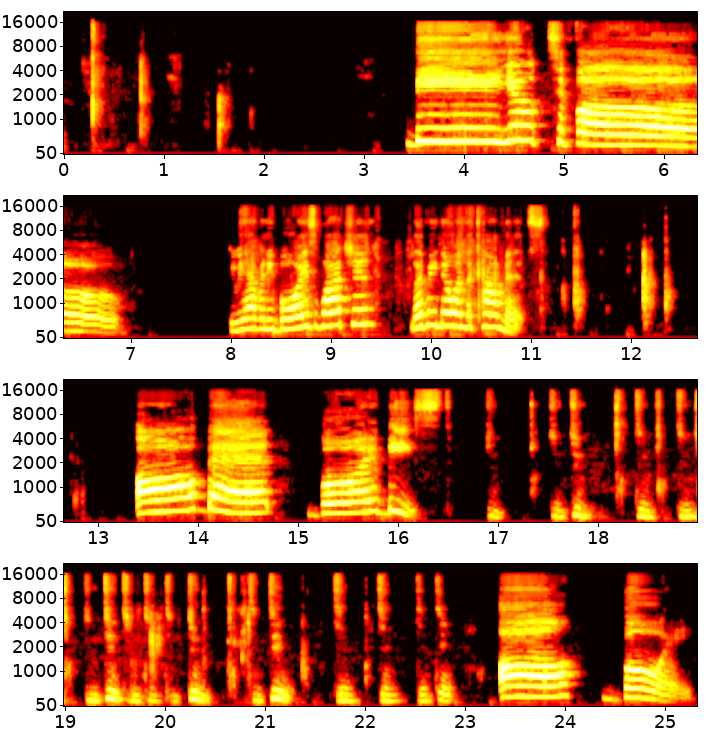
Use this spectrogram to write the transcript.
Beautiful. Do we have any boys watching? Let me know in the comments. All bad boy beast. All boy.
